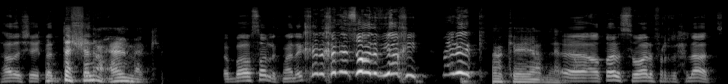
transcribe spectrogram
هذا شيء قد انت شنو حلمك؟ بوصل لك ما عليك. خلي خلينا نسولف يا أخي ما عليك. okay يلا. آه، على طاري سوالف الرحلات.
